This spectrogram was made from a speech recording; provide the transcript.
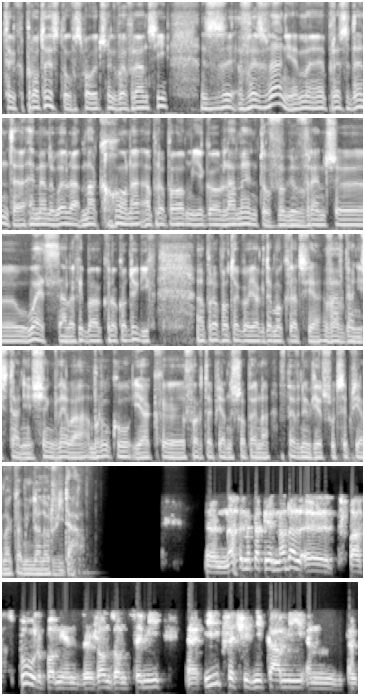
tych protestów społecznych we Francji z wezwaniem e, prezydenta Emmanuela Macrona a propos jego lamentów, wręcz e, łez, ale chyba krokodylich, a propos tego, jak demokracja w Afganistanie sięgnęła bruku, jak e, fortepian Chopina w pewnym wierszu Cypriana Kamila Norwida. Na tym etapie nadal e, trwa spór pomiędzy rządzącymi e, i przeciwnikami em, tak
